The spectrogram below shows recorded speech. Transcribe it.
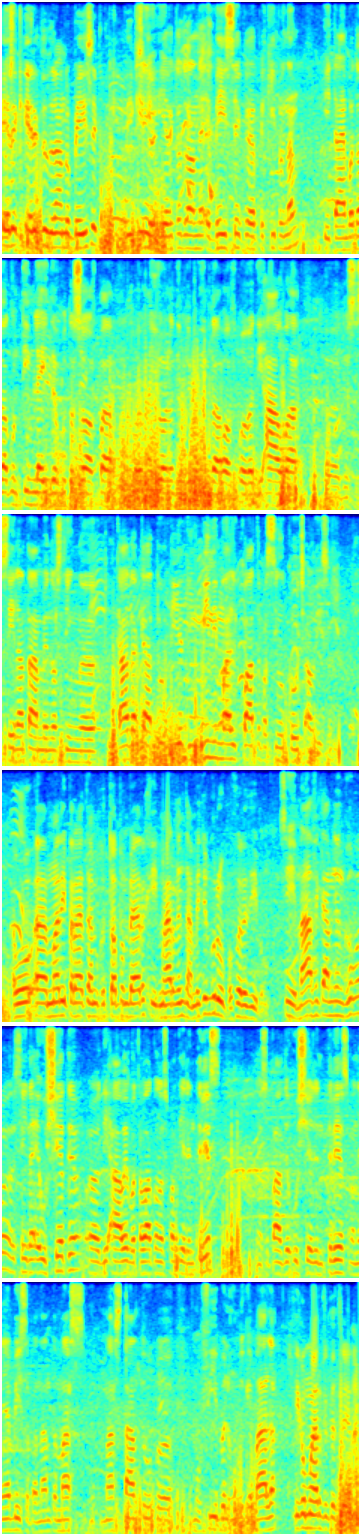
Erik Erik donando basic die keeper? Sim, Erik donando basic para keeper não e também botar um team leader para maior de pergunta of over die aula. Uh, dus de cena também nós temos uh, cada cada dia tem minimal quatro para cinco coach aanwezig. O uh, Mari parata com Toppenberg e Marvin também tem um grupo fora disso. Sim, Marvin também tem um grupo, sei da eu sete, uh, de AW botava com nós partidos em três. Nós parte o sete em três, mas nem a bisa para não mais mais tanto movível. E com Marvin que treina?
